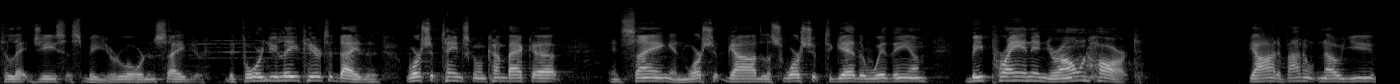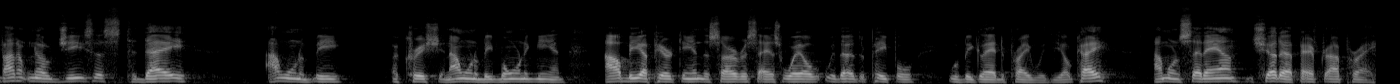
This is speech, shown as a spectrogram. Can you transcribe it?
to let Jesus be your Lord and Savior. Before you leave here today, the worship team's going to come back up and sing and worship God. Let's worship together with them. Be praying in your own heart. God, if I don't know you, if I don't know Jesus today, I want to be a Christian. I want to be born again. I'll be up here at the end of the service as well with other people. We'll be glad to pray with you, okay? I'm going to sit down and shut up after I pray.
